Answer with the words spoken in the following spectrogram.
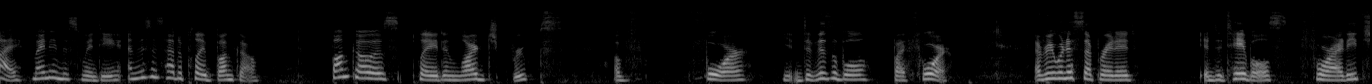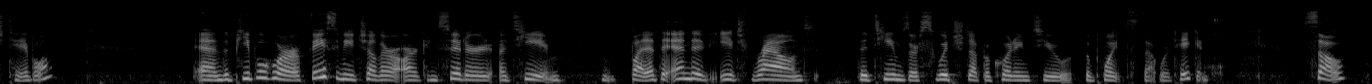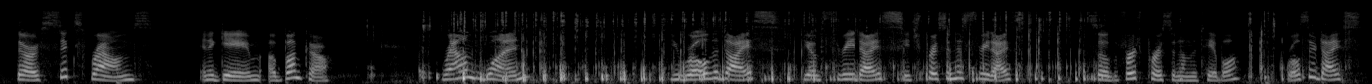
Hi, my name is Wendy, and this is how to play Bunco. Bunco is played in large groups of four, divisible by four. Everyone is separated into tables, four at each table, and the people who are facing each other are considered a team. But at the end of each round, the teams are switched up according to the points that were taken. So, there are six rounds in a game of bunco. Round one, you roll the dice. You have three dice. Each person has three dice. So the first person on the table rolls their dice,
